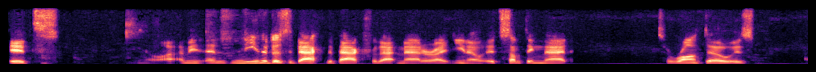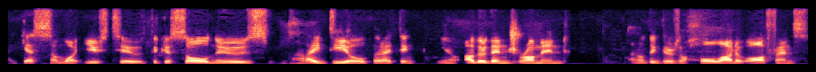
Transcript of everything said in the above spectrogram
It's, you know, I mean, and neither does the back the back for that matter. Right? You know, it's something that Toronto is, I guess, somewhat used to. The Gasol news not ideal, but I think you know, other than Drummond, I don't think there's a whole lot of offense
